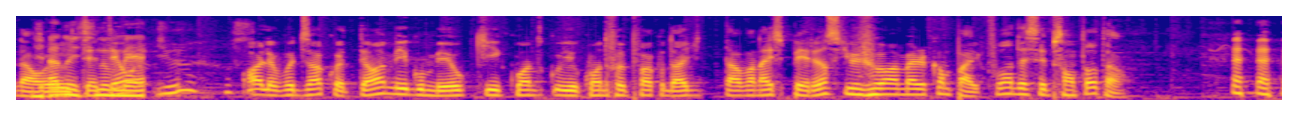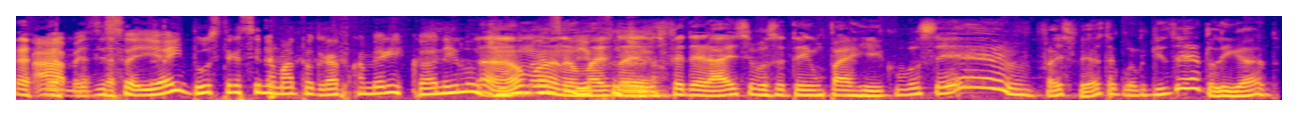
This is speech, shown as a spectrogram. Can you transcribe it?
Não, Já eu no ensino tem um- médio, Olha, eu vou dizer uma coisa, tem um amigo meu que quando, quando foi pra faculdade tava na esperança de viver o American Pie. Foi uma decepção total. Ah, mas isso aí é a indústria cinematográfica americana iludindo não, mano, mas nas federais, se você tem um pai rico, você faz festa quando quiser, tá ligado?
